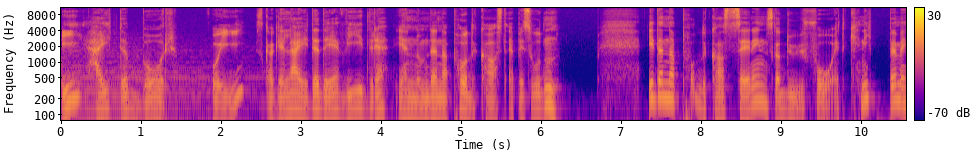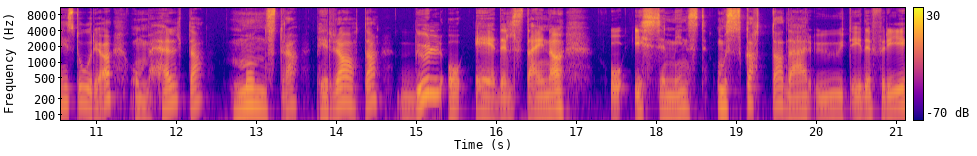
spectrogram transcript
jeg heter Bård, og jeg skal geleide det videre gjennom denne podkastepisoden. I denne podkastserien skal du få et knippe med historier om helter, monstre, pirater, gull og edelsteiner, og ikke minst om skatter der ute i det fri,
